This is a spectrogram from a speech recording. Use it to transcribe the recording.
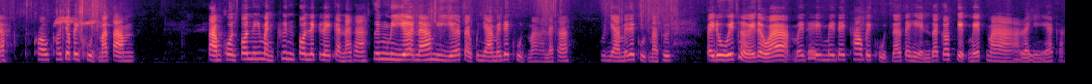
นะเขาเขาจะไปขุดมาตาม ตามคนต้นที่มันขึ้นต้นเล็กๆกันนะคะ ซึ่งมีเยอะนะ มีเยอะแต่คุณยายไม่ได้ขุดมานะคะ คุณยายไม่ได้ขุดมาคือ ไปดูเฉยๆแต่ว่าไม่ได้ไม่ได้เข้าไปขุดนะ แต่เห็นแล้วก็เก็บเม็ดมาอะไรอย่างเงี้ยค่ะ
